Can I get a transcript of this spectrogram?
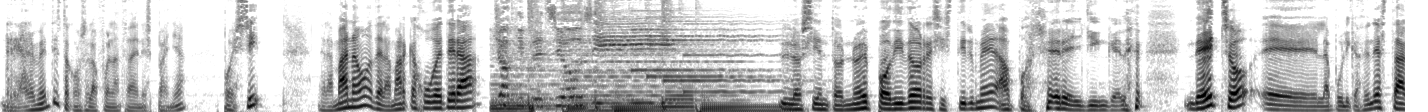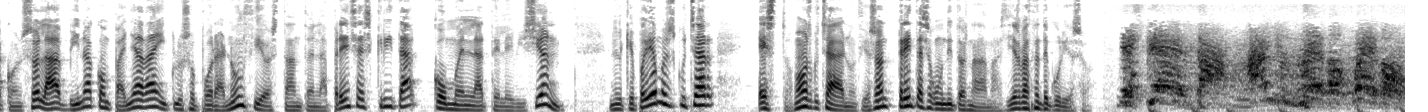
¿Realmente esta consola fue lanzada en España? Pues sí, de la mano de la marca juguetera... Lo siento, no he podido resistirme a poner el jingle. De hecho, eh, la publicación de esta consola vino acompañada incluso por anuncios, tanto en la prensa escrita como en la televisión, en el que podíamos escuchar esto. Vamos a escuchar el anuncio. Son 30 segunditos nada más y es bastante curioso. ¡Despierta! ¡Hay un nuevo juego!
